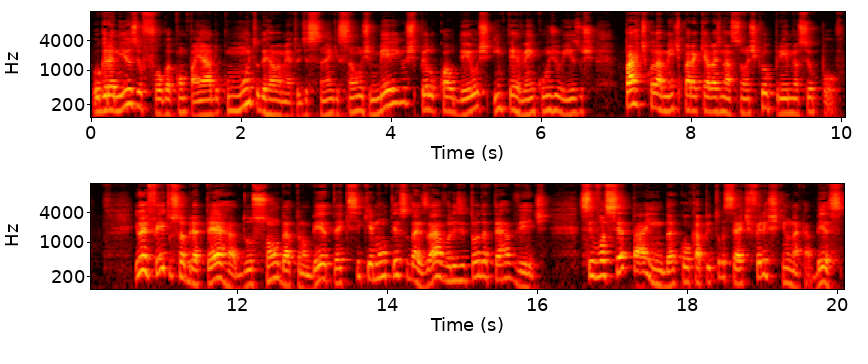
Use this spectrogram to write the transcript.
o granizo e o fogo, acompanhado com muito derramamento de sangue, são os meios pelo qual Deus intervém com juízos, particularmente para aquelas nações que oprimem o seu povo. E o efeito sobre a terra do som da trombeta é que se queimou um terço das árvores e toda a terra verde. Se você está ainda com o capítulo 7 fresquinho na cabeça,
